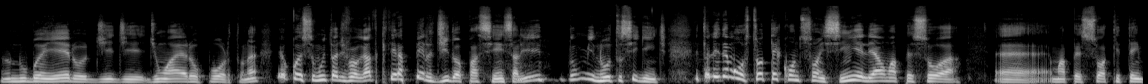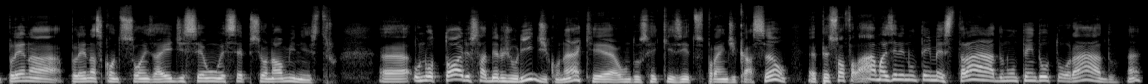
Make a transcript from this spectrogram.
no banheiro de, de, de um aeroporto. Né? Eu conheço muito advogado que teria perdido a paciência ali no minuto seguinte. Então ele demonstrou ter condições sim, ele é uma pessoa. É, uma pessoa que tem plena, plenas condições aí de ser um excepcional ministro. Uh, o notório saber jurídico, né, que é um dos requisitos para indicação, é, o pessoal fala, ah, mas ele não tem mestrado, não tem doutorado. Né?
